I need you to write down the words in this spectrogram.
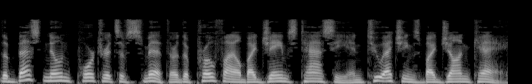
The best known portraits of Smith are the profile by James Tassie and two etchings by John Kay.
